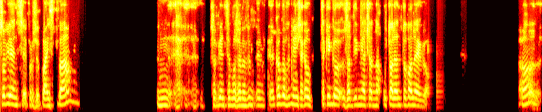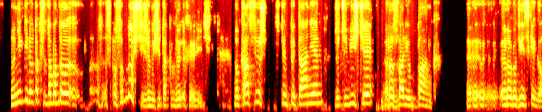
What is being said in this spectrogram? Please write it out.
co więcej, proszę Państwa, co więcej możemy, kogo wymienić takiego zadymiacza na, utalentowanego? No, nikt nie miał tak za bardzo e, sposobności, żeby się tak wychylić. No Kasiusz z tym pytaniem rzeczywiście rozwalił bank e, e, Rogodzińskiego.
